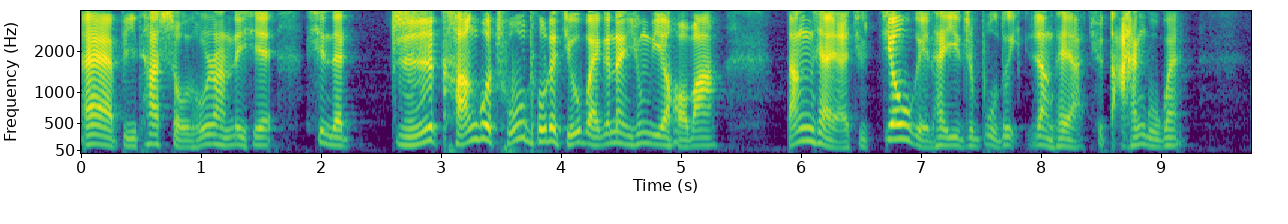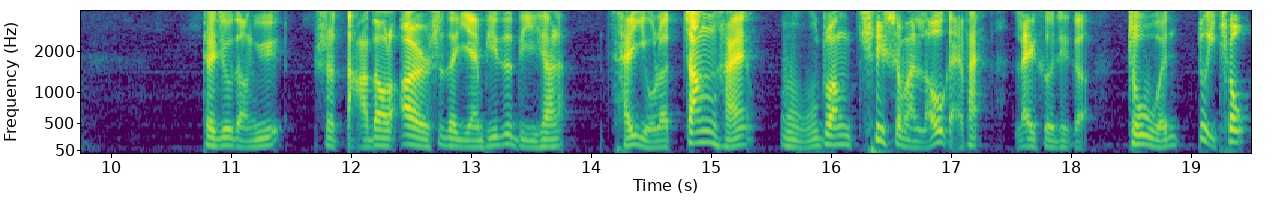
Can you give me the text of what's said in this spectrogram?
哎，比他手头上那些现在只扛过锄头的九百个难兄弟要好吧？当下呀，就交给他一支部队，让他呀去打函谷关。这就等于是打到了二世的眼皮子底下了，才有了章邯武装七十万劳改犯来和这个周文对挑。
